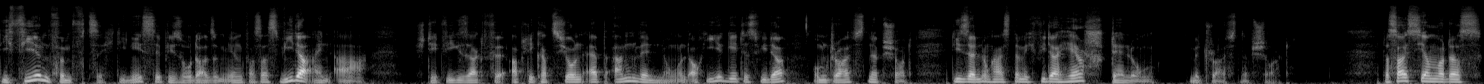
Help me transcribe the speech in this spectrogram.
Die 54, die nächste Episode, also im Irgendwas, ist wieder ein A. Steht wie gesagt für Applikation, App, Anwendung. Und auch hier geht es wieder um Drive Snapshot. Die Sendung heißt nämlich Wiederherstellung mit Drive Snapshot. Das heißt, hier haben wir das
